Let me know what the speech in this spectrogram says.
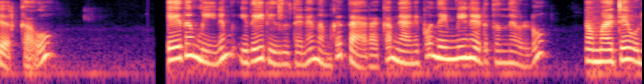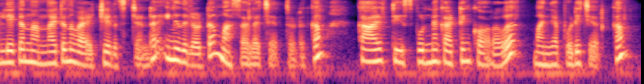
ചേർക്കാവൂ. ഏത് മീനും ഇതേ രീതിയിൽ തന്നെ നമുക്ക് തയ്യാറാക്കാം. ഞാനിപ്പോൾ നെമ്മീൻ എടുത്തതേ ഉള്ളൂ. ടൊമാറ്റോയും ഉള്ളിയൊക്കെ നന്നായിട്ടൊന്ന് വഴറ്റിയെടുത്തിട്ടുണ്ട്. ഇനി ഇതിലോട്ട് മസാല ചേർത്തെടുക്കാം. കാൽ ടീസ്പൂണിനെ കാട്ടിയും കുറവ് മഞ്ഞൾപ്പൊടി ചേർക്കാം.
